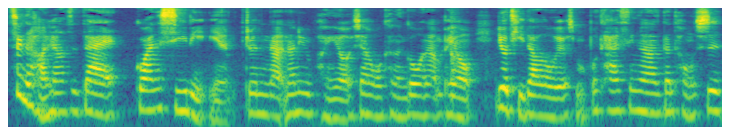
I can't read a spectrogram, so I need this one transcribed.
这个好像是在关系里面，就男男女朋友，像我可能跟我男朋友又提到了我有什么不开心啊，跟同事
